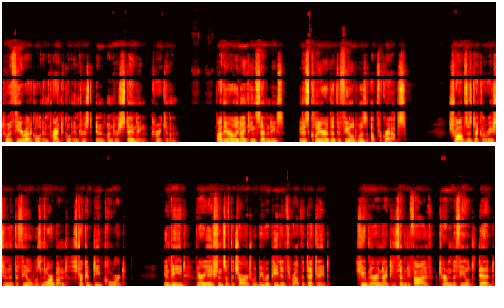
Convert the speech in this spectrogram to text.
to a theoretical and practical interest in understanding curriculum. By the early 1970s, it is clear that the field was up for grabs. Schwab's declaration that the field was moribund struck a deep chord. Indeed, variations of the charge would be repeated throughout the decade. Huebner in 1975 termed the field dead.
